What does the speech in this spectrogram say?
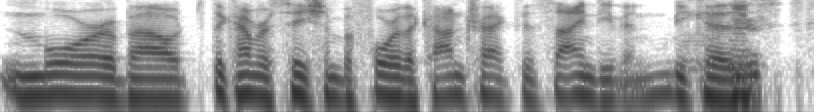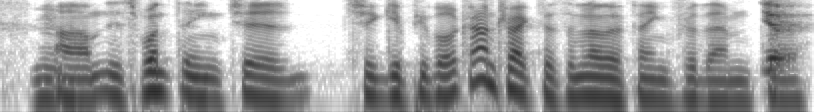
more about the conversation before the contract is signed, even because mm-hmm. um, it's one thing to to give people a contract; it's another thing for them to yep.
